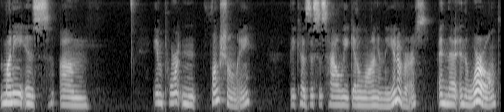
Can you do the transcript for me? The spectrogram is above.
money is um, important functionally because this is how we get along in the universe in the in the world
